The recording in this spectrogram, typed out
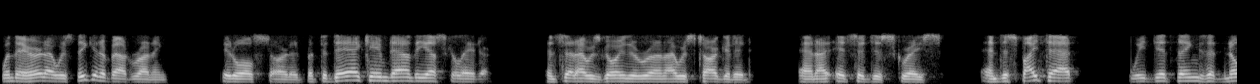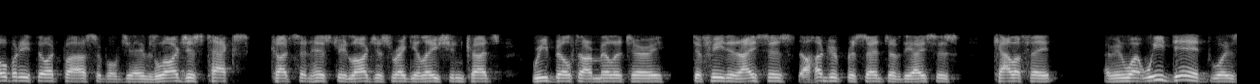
when they heard I was thinking about running, it all started. But the day I came down the escalator, and said I was going to run, I was targeted, and I, it's a disgrace. And despite that, we did things that nobody thought possible. James, largest tax cuts in history, largest regulation cuts, rebuilt our military, defeated ISIS, 100% of the ISIS caliphate. I mean, what we did was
